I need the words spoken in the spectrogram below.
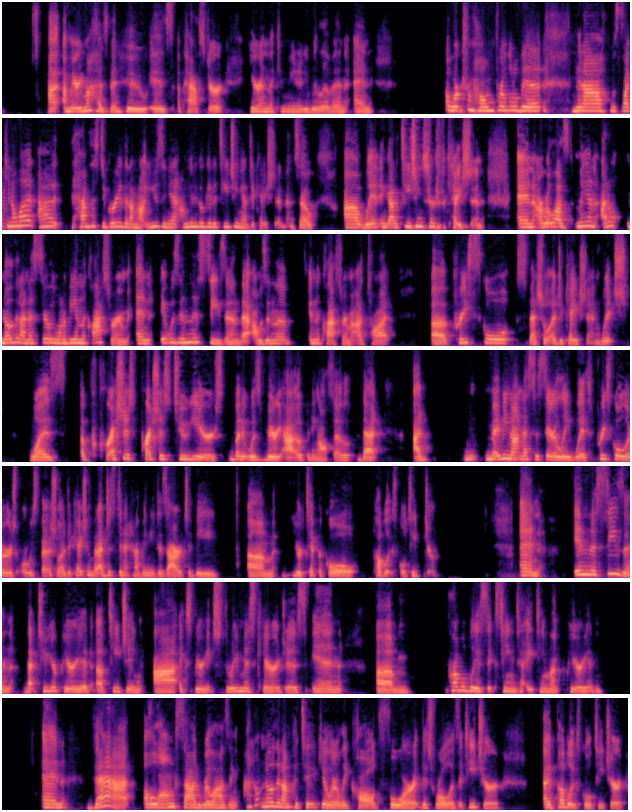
I, I married my husband, who is a pastor here in the community we live in. And I worked from home for a little bit. Then I was like, you know what? I have this degree that I'm not using it. I'm going to go get a teaching education. And so I went and got a teaching certification. And I realized, man, I don't know that I necessarily want to be in the classroom. And it was in this season that I was in the in the classroom. I taught uh, preschool special education, which was a precious, precious two years, but it was very eye opening also that I maybe not necessarily with preschoolers or with special education, but I just didn't have any desire to be um, your typical public school teacher. And in this season, that two year period of teaching, I experienced three miscarriages in um, probably a 16 to 18 month period. And that, alongside realizing I don't know that I'm particularly called for this role as a teacher, a public school teacher,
